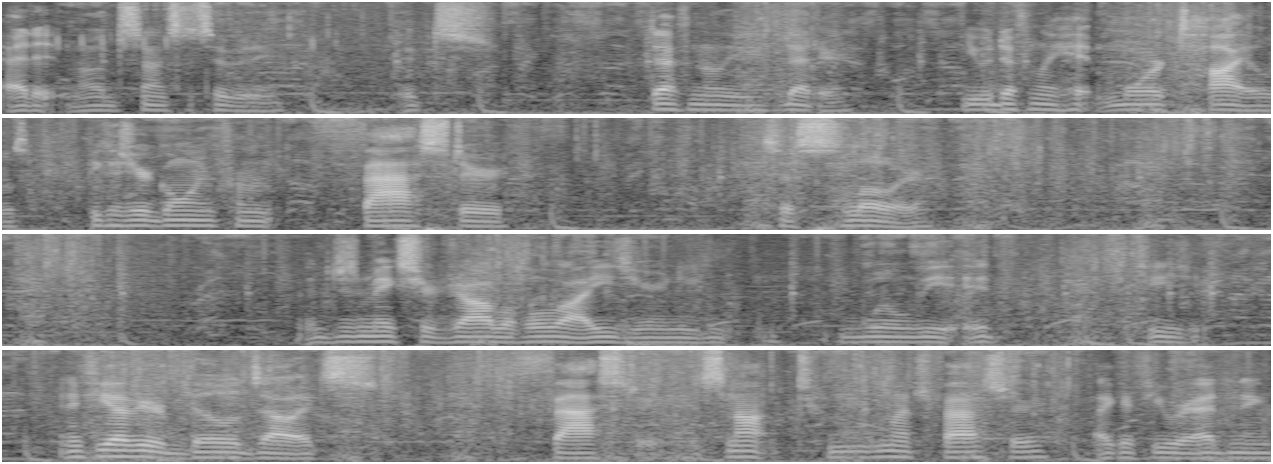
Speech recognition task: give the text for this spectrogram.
edit mode sensitivity. It's definitely better. You would definitely hit more tiles because you're going from faster to slower. It just makes your job a whole lot easier and you will be it easy. And if you have your builds out it's faster. It's not too much faster like if you were editing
